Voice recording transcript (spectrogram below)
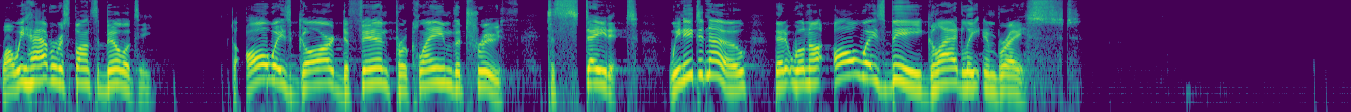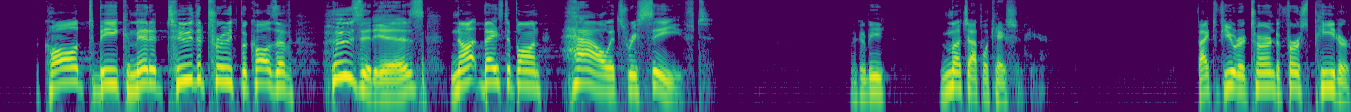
While we have a responsibility to always guard, defend, proclaim the truth, to state it, we need to know that it will not always be gladly embraced. We're called to be committed to the truth because of whose it is, not based upon how it's received. There could be much application here. In fact, if you were to turn to 1 Peter,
